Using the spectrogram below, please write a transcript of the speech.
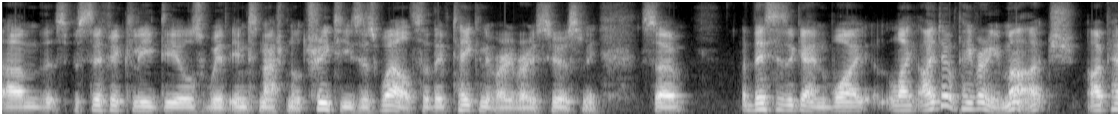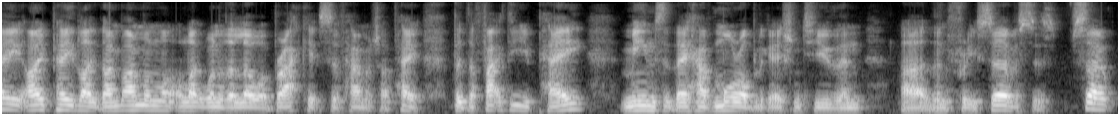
um, that specifically deals with international treaties as well. So they've taken it very, very seriously. So this is again why, like, I don't pay very much. I pay, I pay like I'm, I'm on like one of the lower brackets of how much I pay. But the fact that you pay means that they have more obligation to you than uh, than free services. So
